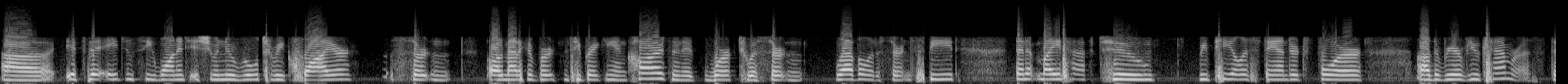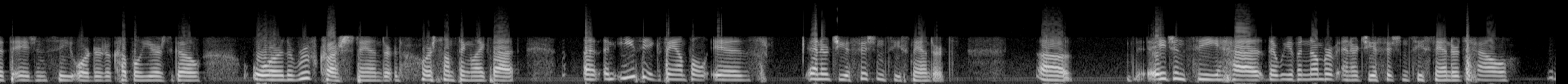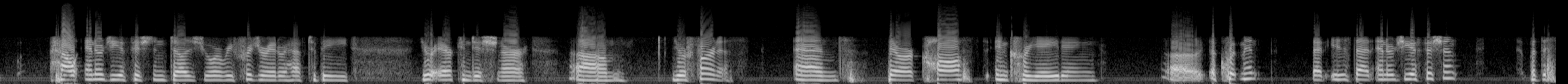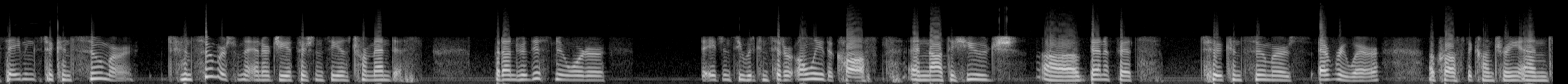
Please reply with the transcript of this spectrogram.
Uh, if the agency wanted to issue a new rule to require certain automatic emergency braking in cars and it worked to a certain level at a certain speed, then it might have to repeal a standard for uh, the rear view cameras that the agency ordered a couple years ago, or the roof crush standard, or something like that. an easy example is energy efficiency standards. Uh, the agency has that we have a number of energy efficiency standards. How how energy efficient does your refrigerator have to be, your air conditioner, um, your furnace, and there are costs in creating uh, equipment that is that energy efficient, but the savings to consumer to consumers from the energy efficiency is tremendous. But under this new order, the agency would consider only the costs and not the huge uh, benefits to consumers everywhere across the country. And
